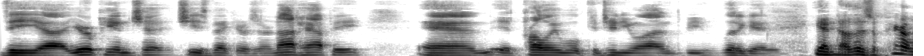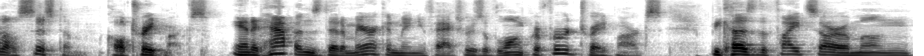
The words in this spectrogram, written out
The uh, European ch- cheesemakers are not happy and it probably will continue on to be litigated. Yeah, now there's a parallel system called trademarks. And it happens that American manufacturers have long preferred trademarks because the fights are among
